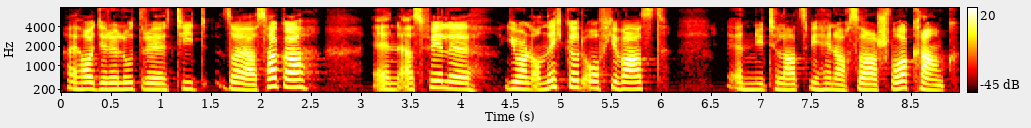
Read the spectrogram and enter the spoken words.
Hij had de latere tijd zeer zakken en als viele Jahren al nicht gut aufgewast. Und nu zuletzt wie hij nog sehr schwer krank.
